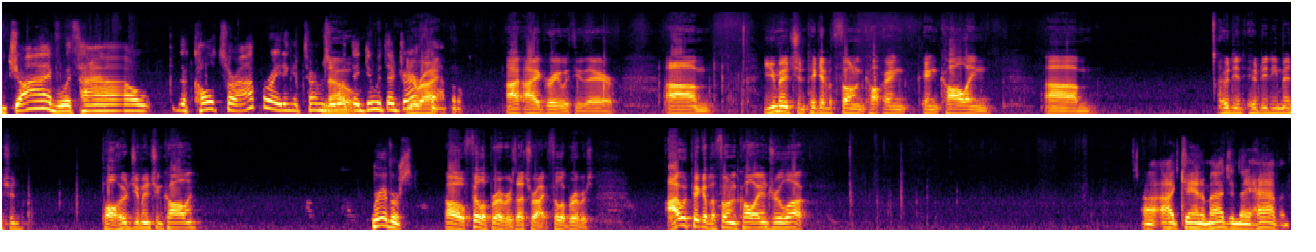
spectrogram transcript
jive with how the Colts are operating in terms of what they do with their draft right. capital. I, I agree with you there. Um, you mentioned picking up the phone and, call, and, and calling. Um, who did who did he mention? Paul, who did you mention calling? Rivers. Oh, Philip Rivers. That's right, Philip Rivers. I would pick up the phone and call Andrew Luck. I I can't imagine they haven't,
